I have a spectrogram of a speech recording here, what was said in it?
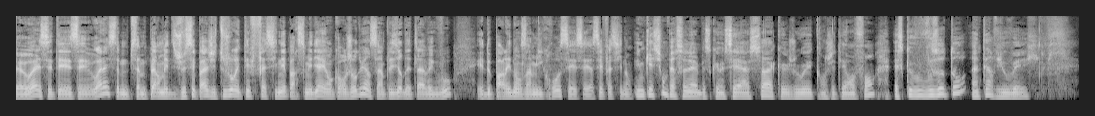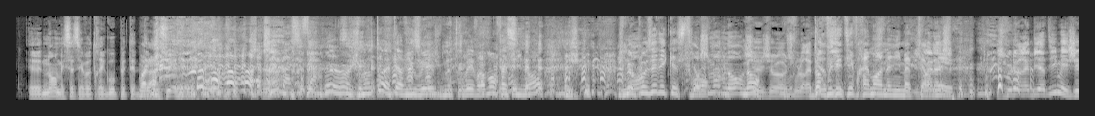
euh, ouais, c'était, c'est, voilà, ça me, ça me permet. Je sais pas, j'ai toujours été fasciné par ce média et encore aujourd'hui, hein, c'est un plaisir d'être là avec vous et de parler dans un micro. C'est, c'est assez fascinant. Une question personnelle, parce que c'est à ça que je jouais quand j'étais enfant. Est-ce que vous vous auto-interviewez? Euh, non, mais ça, c'est votre ego peut-être. Voilà. démesuré. Cherchez pas, c'est ça. Je m'auto-interviewais, je me trouvais vraiment fascinant. Je, je me posais des questions. Franchement, non. Non. Je, je, je vous l'aurais bien Donc dit. vous étiez vraiment un Je- animateur. Voilà, mais- je, je vous l'aurais bien dit, mais j'ai,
